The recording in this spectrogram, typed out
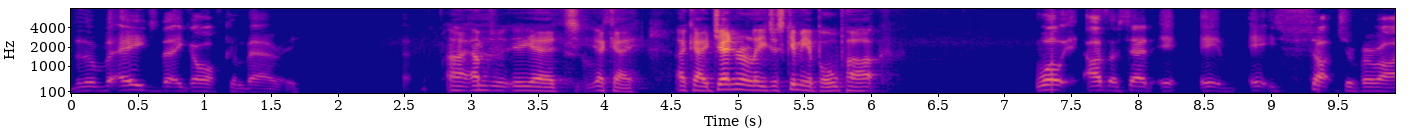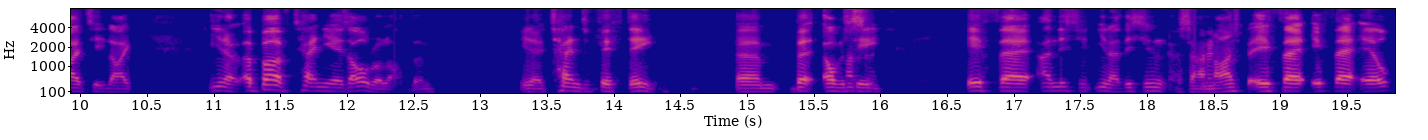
the age that they go off can vary. Uh, I'm ju- yeah, okay, okay. Generally, just give me a ballpark. Well, as I said, it it it is such a variety. Like, you know, above ten years old, a lot of them, you know, ten to fifteen. Um, but obviously, if they're and this is you know this isn't gonna sound nice, but if they're if they're ill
